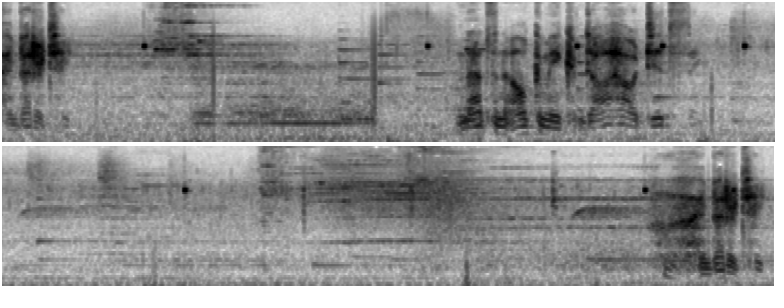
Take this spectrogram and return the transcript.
I better take. That's an alchemy Dahao did say. I better take.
